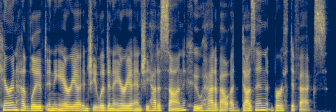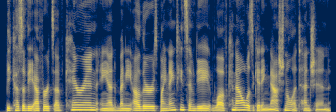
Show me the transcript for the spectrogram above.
Karen had lived in the area and she lived in the area and she had a son who had about a dozen birth defects. Because of the efforts of Karen and many others, by 1978, Love Canal was getting national attention.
